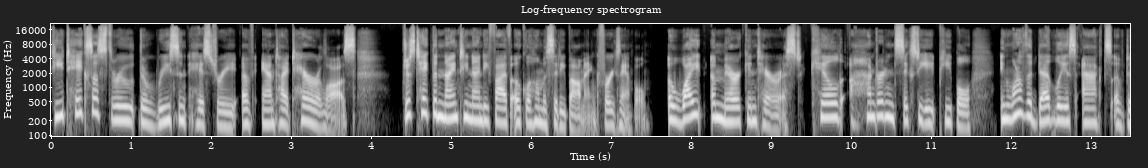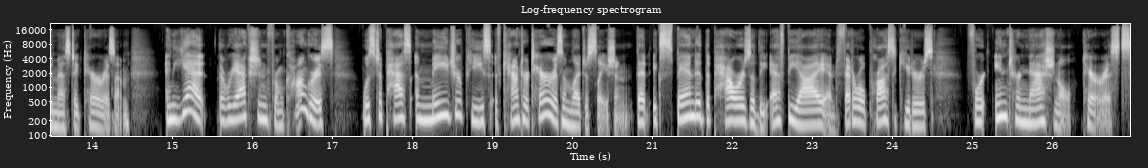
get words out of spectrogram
he takes us through the recent history of anti terror laws. Just take the 1995 Oklahoma City bombing, for example. A white American terrorist killed 168 people in one of the deadliest acts of domestic terrorism. And yet, the reaction from Congress was to pass a major piece of counterterrorism legislation that expanded the powers of the FBI and federal prosecutors for international terrorists.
